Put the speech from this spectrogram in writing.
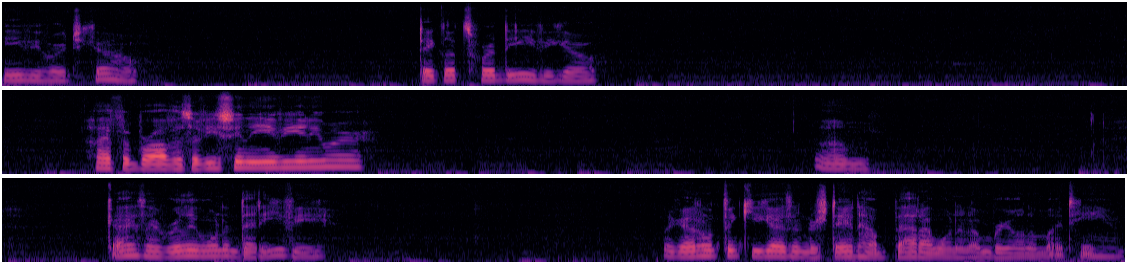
Eevee, where'd you go? Diglett's where'd the Eevee go? Hi, Bravas. Have you seen the Eevee anywhere? Um, guys, I really wanted that Eevee. Like, I don't think you guys understand how bad I want an Umbreon on my team.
